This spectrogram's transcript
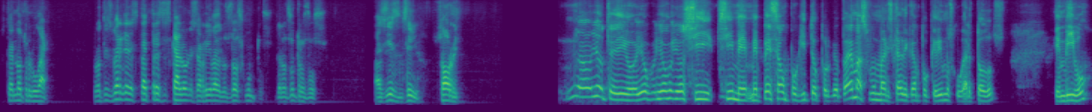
Está en otro lugar. Rotlisberger está tres escalones arriba de los dos juntos, de los otros dos. Así es sencillo, sorry. No, yo te digo, yo, yo, yo sí, sí me, me, pesa un poquito porque además fue un mariscal de campo que vimos jugar todos en vivo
